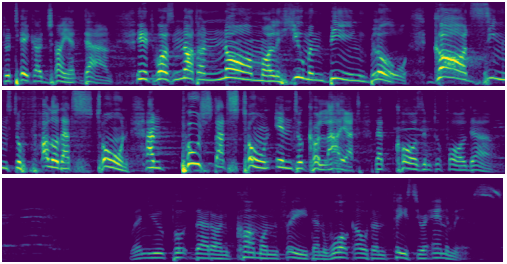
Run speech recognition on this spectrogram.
to take a giant down. It was not a normal human being blow. God seems to follow that stone and push that stone into Goliath that caused him to fall down. When you put that on common faith and walk out and face your enemies,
